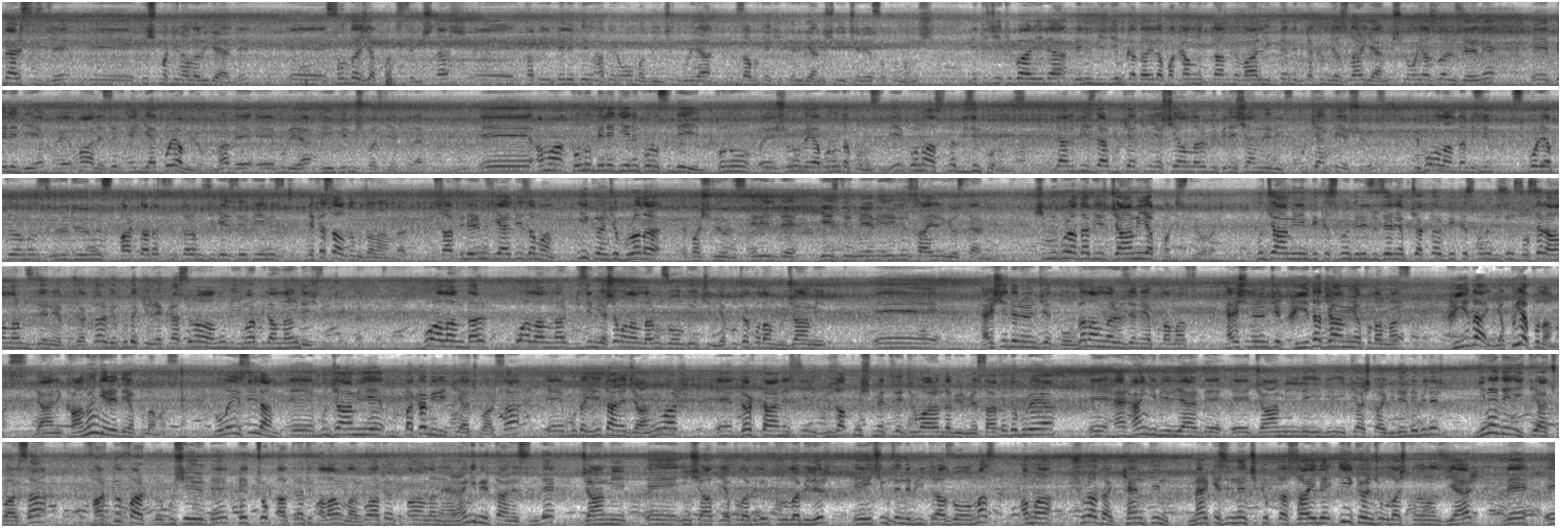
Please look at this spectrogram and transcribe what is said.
habersizce e, iş makinaları geldi. E, sondaj yapmak istemişler. E, tabii belediyenin haberi olmadığı için buraya zabıt ekipleri gelmiş ve içeriye sokulmamış. Netice itibariyle benim bildiğim kadarıyla bakanlıktan ve valilikten de bir takım yazılar gelmiş ve o yazılar üzerine e, belediye e, maalesef engel koyamıyor buna ve e, buraya e, girmiş vaziyetteler. Ee, ama konu belediyenin konusu değil. Konu e, şunun veya bunun da konusu değil. Konu aslında bizim konumuz. Yani bizler bu kentin yaşayanları ve bileşenleriyiz. Bu kentte yaşıyoruz. Ve bu alanda bizim spor yaptığımız, yürüdüğümüz, parklarda çocuklarımızı gezdirdiğimiz, nefes aldığımız alanlar. Misafirlerimiz geldiği zaman ilk önce buralara başlıyoruz Eril'de gezdirmeye ve Eril'in sahilini göstermeye. Şimdi burada bir cami yapmak istiyorlar. Bu caminin bir kısmını deniz üzerine yapacaklar, bir kısmını bizim sosyal alanlarımız üzerine yapacaklar ve buradaki rekreasyon alanını ve imar planlarını değiştirecekler. Bu alanlar, bu alanlar bizim yaşam alanlarımız olduğu için yapılacak olan bu cami eee, her şeyden önce dolgu alanlar üzerine yapılamaz. Her şeyden önce kıyıda cami yapılamaz. Kıyıda yapı yapılamaz. Yani kanun gereği de yapılamaz. Dolayısıyla e, bu camiye mutlaka bir ihtiyaç varsa e, burada 7 tane cami var. E, 4 tanesi 160 metre civarında bir mesafede buraya. E, herhangi bir yerde e, cami ilgili ihtiyaçlar giderilebilir. Yine de ihtiyaç varsa farklı farklı bu şehirde pek çok alternatif alan var. Bu alternatif alanların herhangi bir tanesinde cami e, inşaatı yapılabilir, kurulabilir. E, hiç kimsenin de bir itirazı olmaz. Ama şurada kentin merkezinden çıkıp da sahile ilk önce ulaştığınız yer ve e,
